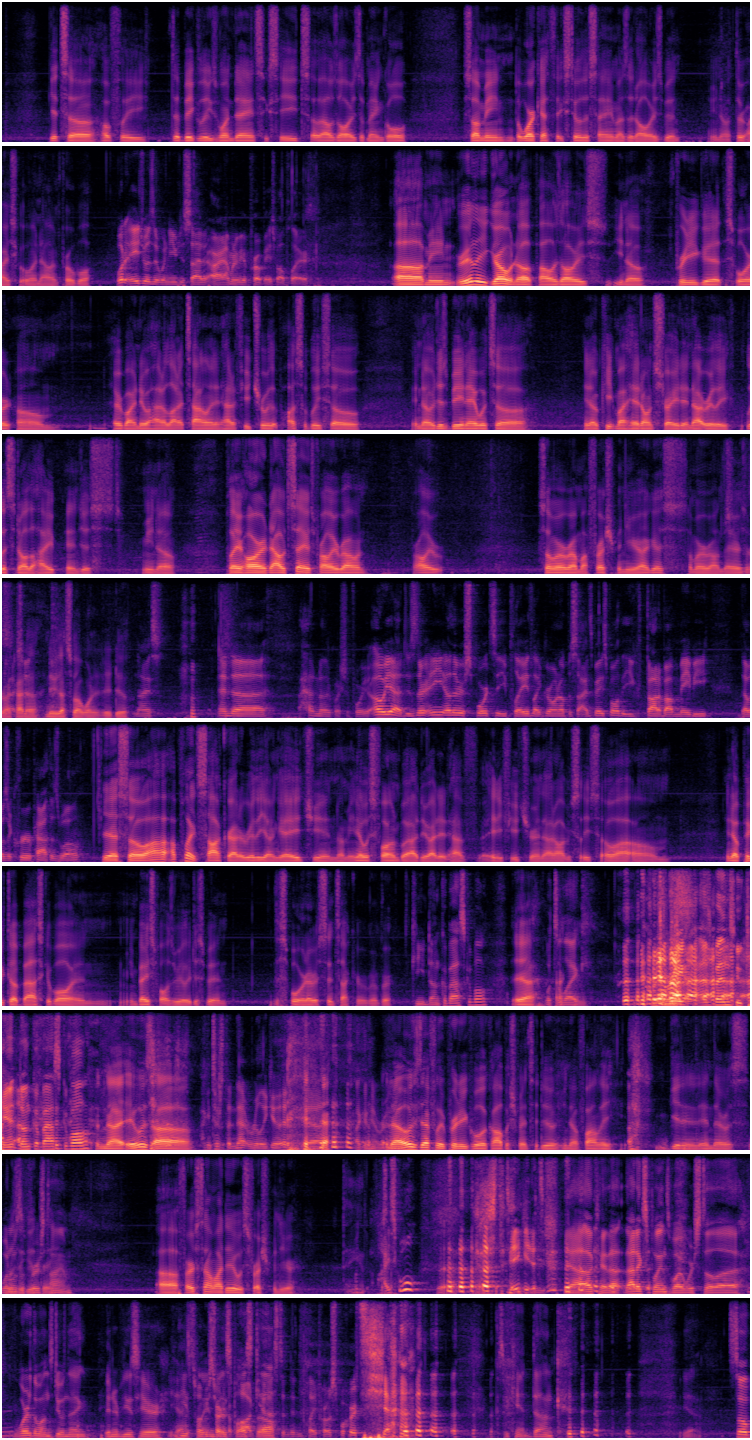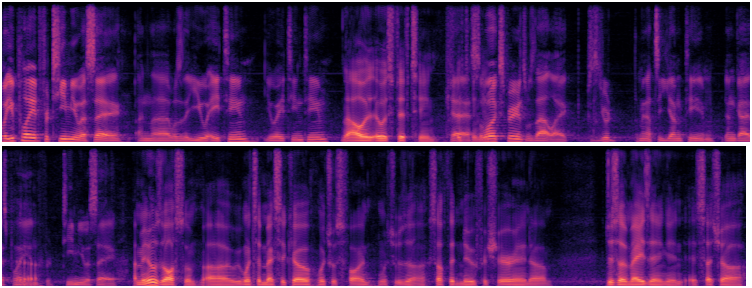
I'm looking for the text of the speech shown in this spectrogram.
get to hopefully the big leagues one day and succeed. So that was always the main goal. So I mean, the work ethic's still the same as it always been, you know, through high school and now in pro ball. What age was it when you decided, all right, I'm going to be a pro baseball player? Uh, I mean, really, growing up, I was always, you know, pretty good at the sport. Um, everybody knew I had a lot of talent and had a future with it, possibly. So, you know, just being able to, you know, keep my head on straight and not really listen to all the hype and just, you know, play hard. I would say it's probably around, probably somewhere around my freshman year, I guess. Somewhere around there is when I kind of knew that's what I wanted to do. Nice. and uh, I had another question for you. Oh yeah, is there any other sports that you played like growing up besides baseball that you thought about maybe that was a career path as well? Yeah, so I, I played soccer at a really young age, and I mean it was fun, but I knew I didn't have any future in that, obviously. So I, um, you know, picked up basketball, and I mean baseball has really just been the sport ever since I can remember. Can you dunk a basketball? Yeah. What's I it like? can- For three has-beens who can't dunk a basketball? No, it was uh, I can touch the net really good. Yeah, I can hit right. no, it was definitely a pretty cool accomplishment to do. You know, finally getting it in there was. When was, a the good first thing. time? Uh, first time I did it was freshman year. Dang it. High school? Yeah. Dang it. Yeah, okay, that, that explains why we're still uh we're the ones doing the interviews here. Yeah, He's that's why we playing started a baseball still. podcast and didn't play pro sports. Yeah, because we can't dunk. yeah. So, but you played for Team USA, and uh, was it the U eighteen U eighteen team? No, it was, it was 15. Okay. 15 So, years. what experience was that like? Because you're, I mean, that's a young team, young guys playing for Team USA. I mean, it was awesome. Uh, we went to Mexico, which was fun, which was uh, something new for sure, and um, just amazing. And it's such a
